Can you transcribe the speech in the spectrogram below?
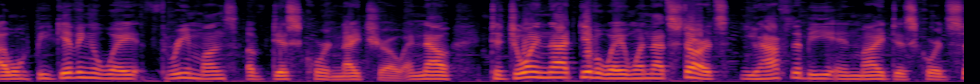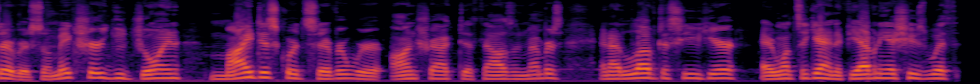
I will be giving away three months of Discord Nitro. And now, to join that giveaway when that starts, you have to be in my Discord server. So make sure you join my Discord server. We're on track to 1,000 members, and I'd love to see you here. And once again, if you have any issues with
